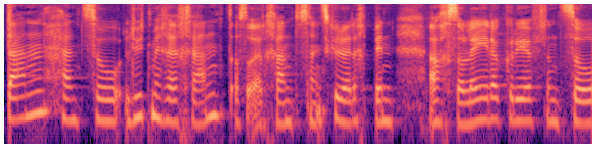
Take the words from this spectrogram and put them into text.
dann haben so Leute mich erkannt, also erkannt, das habe ich das Gefühl, ich bin auch so Leila gerufen und so.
